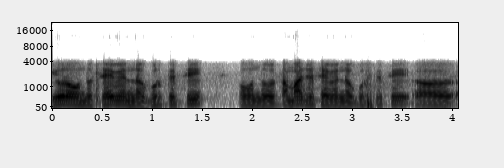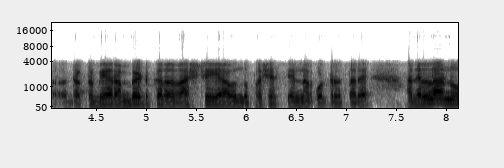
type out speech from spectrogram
ಇವರ ಒಂದು ಸೇವೆಯನ್ನು ಗುರುತಿಸಿ ಒಂದು ಸಮಾಜ ಸೇವೆಯನ್ನು ಗುರುತಿಸಿ ಡಾಕ್ಟರ್ ಬಿ ಆರ್ ಅಂಬೇಡ್ಕರ್ ರಾಷ್ಟ್ರೀಯ ಒಂದು ಪ್ರಶಸ್ತಿಯನ್ನು ಕೊಟ್ಟಿರ್ತಾರೆ. ಅದೆಲ್ಲನೂ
